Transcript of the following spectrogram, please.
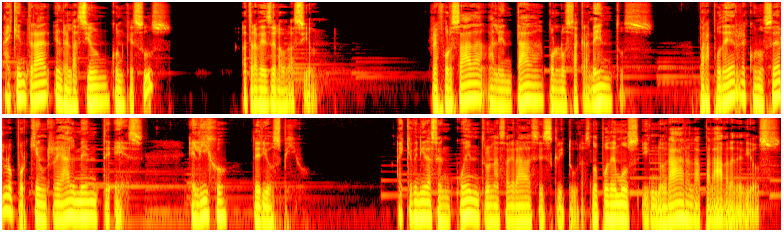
Hay que entrar en relación con Jesús a través de la oración, reforzada, alentada por los sacramentos, para poder reconocerlo por quien realmente es, el Hijo de Dios vivo. Hay que venir a su encuentro en las sagradas escrituras. No podemos ignorar la palabra de Dios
